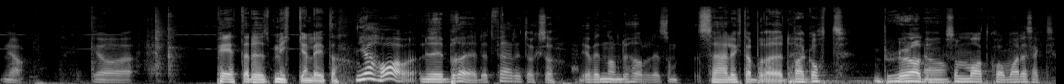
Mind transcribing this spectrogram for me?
Ja, jag petade ut micken lite. Jaha, Nu är brödet färdigt också. Jag vet inte om du hörde det som så här luktar bröd. vad gott. Bröd, Ja. som Matkomma hade sagt.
